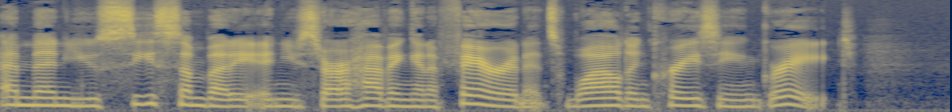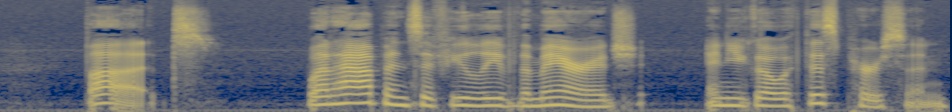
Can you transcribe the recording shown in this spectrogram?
and then you see somebody and you start having an affair and it's wild and crazy and great. But what happens if you leave the marriage and you go with this person?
